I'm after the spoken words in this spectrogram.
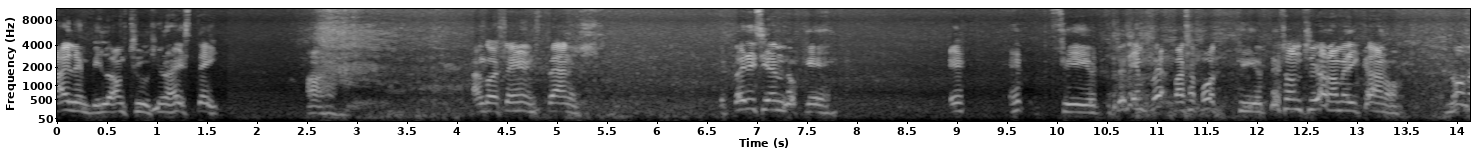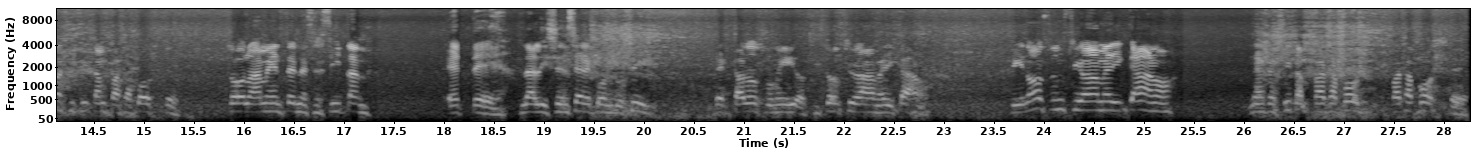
island belongs to the United States. Uh, I'm going to say in Spanish. Estoy diciendo que es, es- si usted tiene pasaporte, si ustedes son ciudadanos americanos, no necesitan pasaporte, solamente necesitan este, la licencia de conducir de Estados Unidos, si son ciudadanos americanos. Si no son ciudadanos americanos, necesitan pasaporte. pasaporte.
